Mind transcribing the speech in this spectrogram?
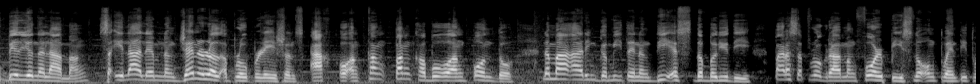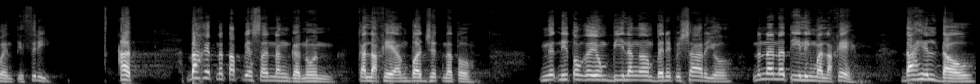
billion na lamang sa ilalim ng General Appropriations Act o ang pangkabuoang pondo na maaaring gamitin ng DSWD para sa programang 4Ps noong 2023. Bakit natapyasan ng ganun kalaki ang budget na to? Nito ngayong bilang ang benepisyaryo nananatiling malaki. Dahil daw,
